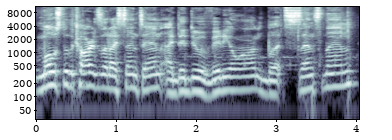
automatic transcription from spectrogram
most of the cards that I sent in, I did do a video on, but since then,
